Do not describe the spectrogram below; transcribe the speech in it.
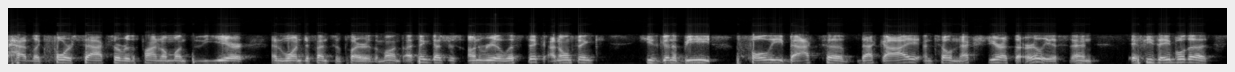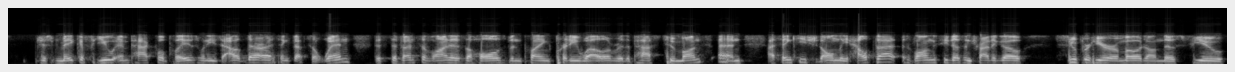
had like four sacks over the final month of the year and one defensive player of the month. I think that's just unrealistic. I don't think he's going to be fully back to that guy until next year at the earliest. And if he's able to just make a few impactful plays when he's out there, I think that's a win. This defensive line as a whole has been playing pretty well over the past two months, and I think he should only help that as long as he doesn't try to go superhero mode on those few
